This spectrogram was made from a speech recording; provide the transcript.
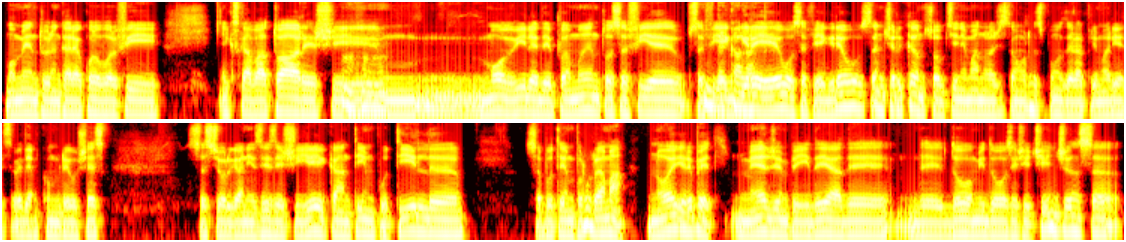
momentul în care acolo vor fi excavatoare și uh-huh. movile de pământ, o să fie, să fie Decalat. greu, o să fie greu, o să încercăm să obținem anul acesta un răspuns de la primărie, să vedem cum reușesc să se organizeze și ei ca în timp util să putem programa. Noi, repet, mergem pe ideea de, de 2025, însă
